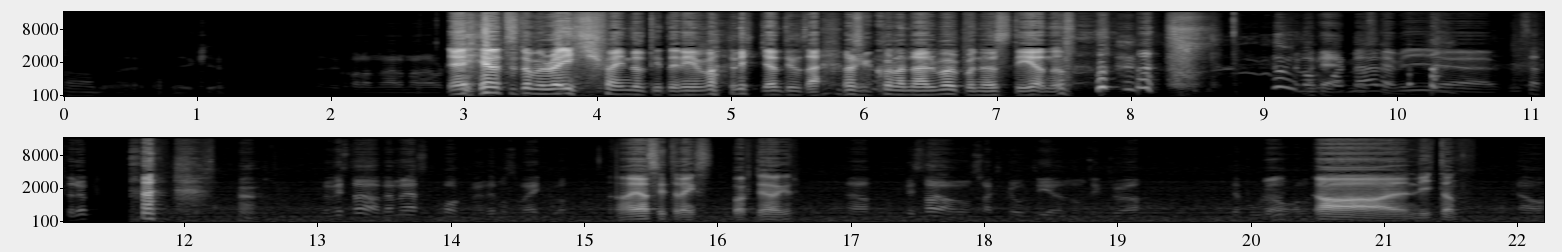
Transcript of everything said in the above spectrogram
Ja, det är, det är kul. Kolla närmare. Jag är helt ute med rangefinder och tittar ner i marken. Typ såhär, man ska kolla närmare på den här stenen. Okej, bort men ska vi uh, sätta upp? Men visst har jag, vem är jag bak med? Det måste vara Echo. Ja, jag sitter längst bak till höger. Ja, visst har jag någon slags goatee eller någonting tror jag. Det borde ha honom. Ja, en liten. Ja.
